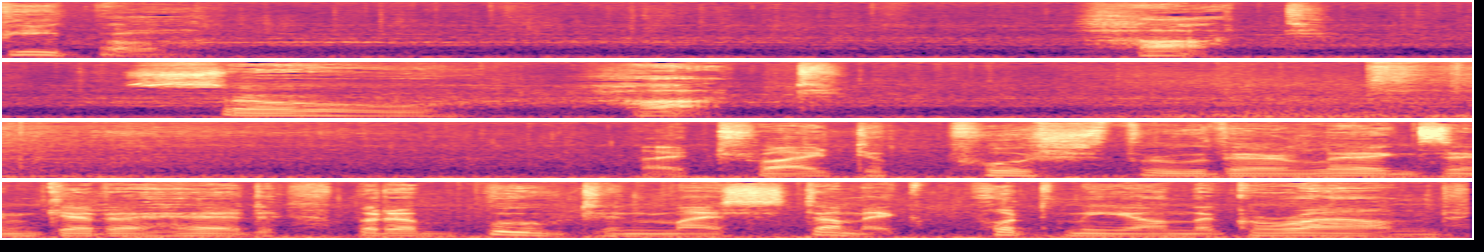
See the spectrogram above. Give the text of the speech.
people. Hot. So hot. I tried to push through their legs and get ahead, but a boot in my stomach put me on the ground.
